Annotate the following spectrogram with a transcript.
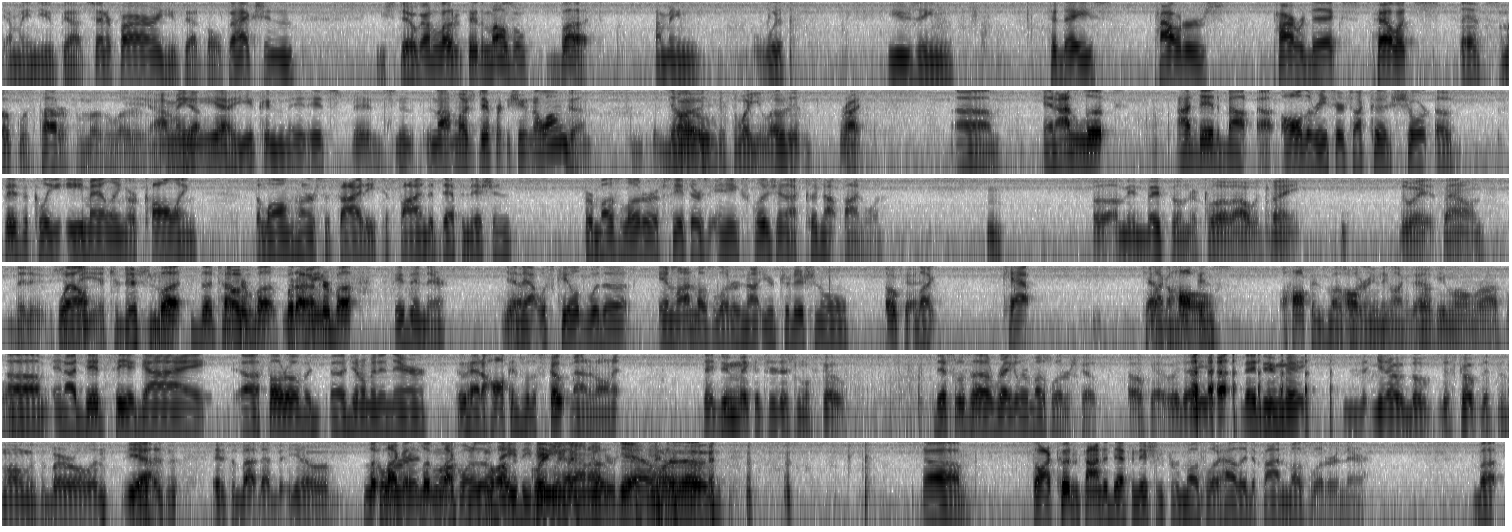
I mean, you've got center fire, you've got bolt action. You still got to load it through the muzzle, but I mean, with using today's powders, pyrodex, pellets. They have smokeless powder for muzzleloaders. I mean, Yep. yeah, you can. It, it's it's not much different shooting a long gun, You know, so- it's just the way you load it. right? Um, and I looked, I did about uh, all the research I could, short of physically emailing or calling the Long Hunter Society to find a definition for muzzleloader, if see if there's any exclusion. I could not find one. Uh, I mean, based on their club, I would think the way it sounds that it should Well, be a traditional. But the Tucker buck, But the I Tucker mean- buck is in there, yeah, and that was killed with a inline muzzleloader, not your traditional okay, like cap, like a Ball, Hawkins, a Hawkins muzzle or Hawkins, anything like that. Kentucky long rifle. Um, and I did see a guy, a photo of a, a gentleman in there who had a Hawkins with a scope mounted on it. they do make a traditional scope. This was a regular muzzleloader scope. Okay, well, they they do make you know the the scope that's as long as the barrel and Yeah. it's about that you know Looked like Quarter a, inch looked like one of those Daisy Quigley BB gun down under? scopes. yeah one of those. Um, so I couldn't find a definition for muzzleloader, how they define muzzleloader in there. But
